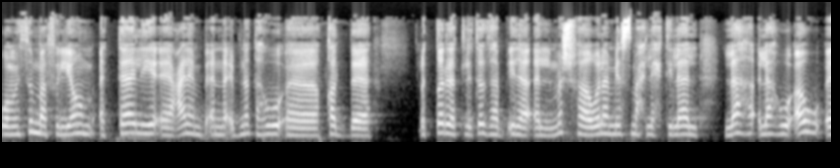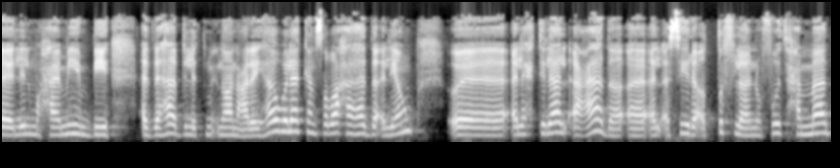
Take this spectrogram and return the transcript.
ومن ثم في اليوم التالي آه، علم بأن ابنته آه، قد اضطرت لتذهب إلى المشفى ولم يسمح الاحتلال له, أو آه، للمحامين بالذهاب للاطمئنان عليها. ولكن صباح هذا اليوم الاحتلال أعاد الأسيرة الطفلة نفوذ حماد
